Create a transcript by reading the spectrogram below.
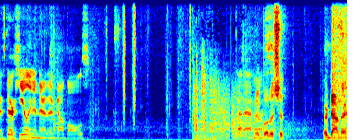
If they're healing in there, they've got balls. That at Let me this shit. They're down there.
